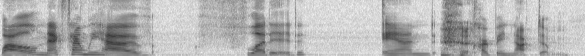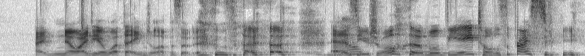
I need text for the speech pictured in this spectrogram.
Well, next time we have Flooded and Carpe Noctem. I have no idea what the Angel episode is. As No. usual, it will be a total surprise to me.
